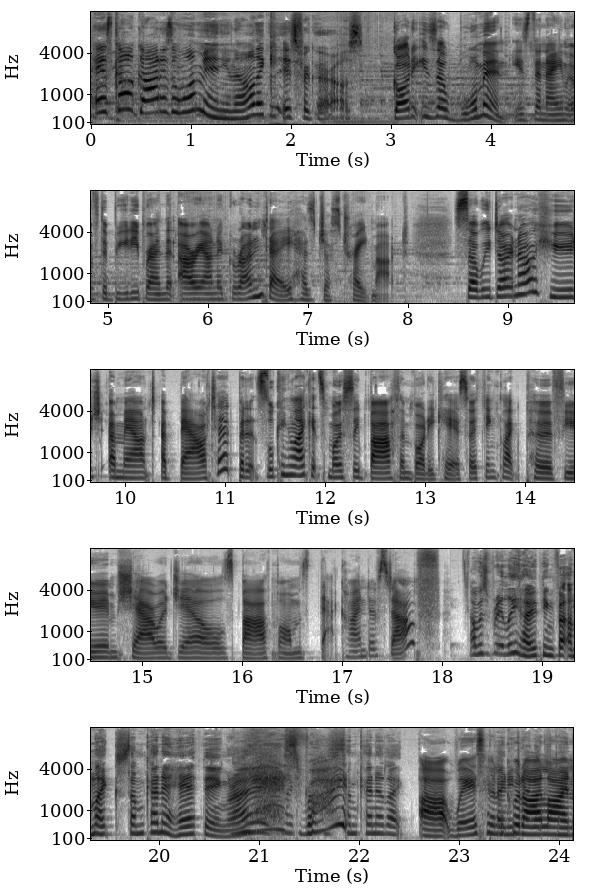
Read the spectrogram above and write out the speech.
It's called God is a Woman, you know? Like it's for girls. God is a Woman is the name of the beauty brand that Ariana Grande has just trademarked. So we don't know a huge amount about it, but it's looking like it's mostly bath and body care. So think like perfume, shower gels, bath bombs, that kind of stuff. I was really hoping for, I'm like, some kind of hair thing, right? Yes, like, right. Some kind of like. Uh, where's her liquid eyeliner?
